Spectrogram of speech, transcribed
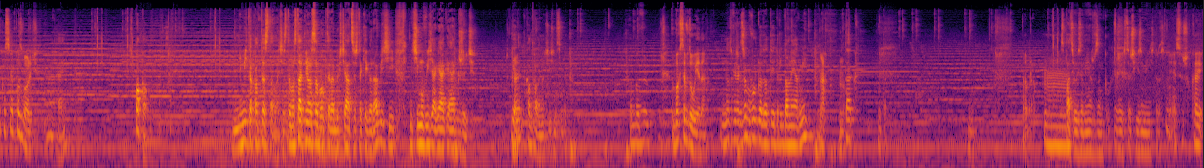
Mogę sobie pozwolić. Okej. Spoko. Nie mi to kontestować. Jestem ostatnią osobą, która by chciała coś takiego robić i, i ci mówić, jak, jak, jak żyć. Jeden, kontrolę naciśnij sobie. No, bo, wy- Bo chcę w dół jeden. no to wiesz, jak zrobił Wulgo do tej dr- dolnej armii? A, no, Tak. Dobra. Mm. Spacją ich zamieniasz w zamku, jeżeli chcesz ich zamienić teraz. Nie, jest już okej.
